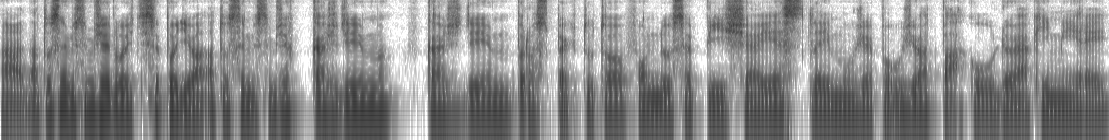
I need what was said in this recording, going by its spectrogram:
A na to si myslím, že je důležité se podívat a to si myslím, že v každém, v každém prospektu toho fondu se píše, jestli může používat páku, do jaké míry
